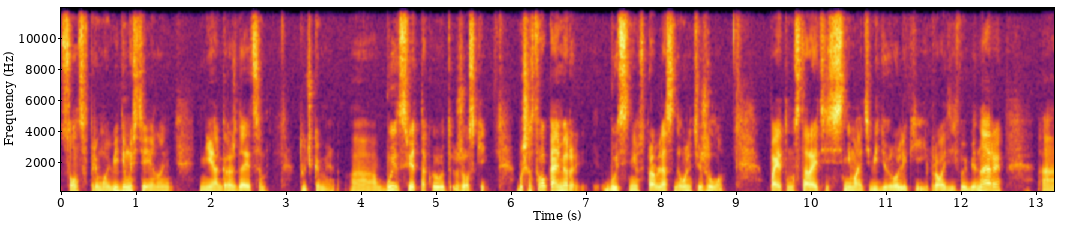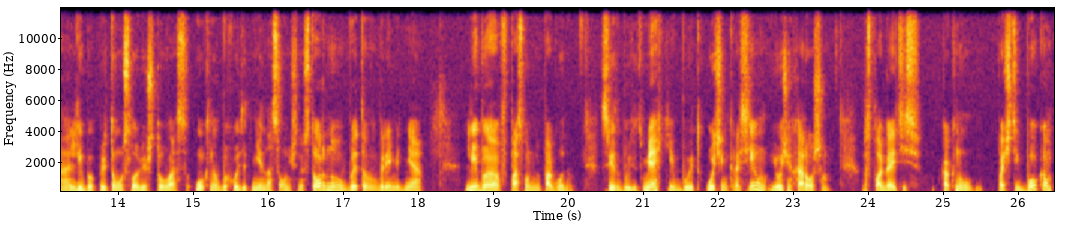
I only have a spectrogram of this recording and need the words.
солнце в прямой видимости, и оно не ограждается тучками. А, будет свет такой вот жесткий. Большинство камер будет с ним справляться довольно тяжело. Поэтому старайтесь снимать видеоролики и проводить вебинары, а, либо при том условии, что у вас окна выходят не на солнечную сторону в это время дня, либо в пасмурную погоду. Свет будет мягкий, будет очень красивым и очень хорошим. Располагайтесь к окну почти боком,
